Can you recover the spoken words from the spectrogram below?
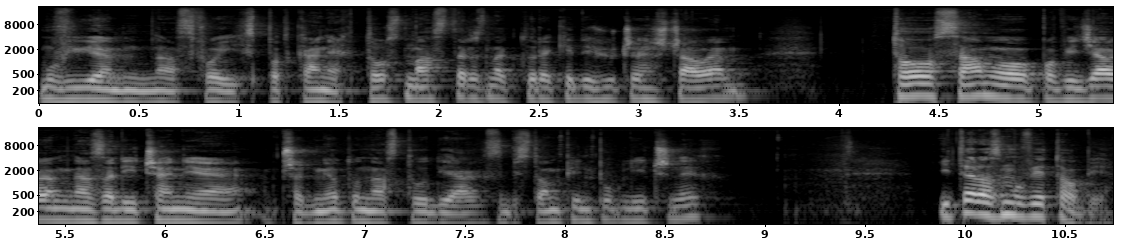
mówiłem na swoich spotkaniach Toastmasters, na które kiedyś uczęszczałem. To samo powiedziałem na zaliczenie przedmiotu na studiach z wystąpień publicznych. I teraz mówię Tobie.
